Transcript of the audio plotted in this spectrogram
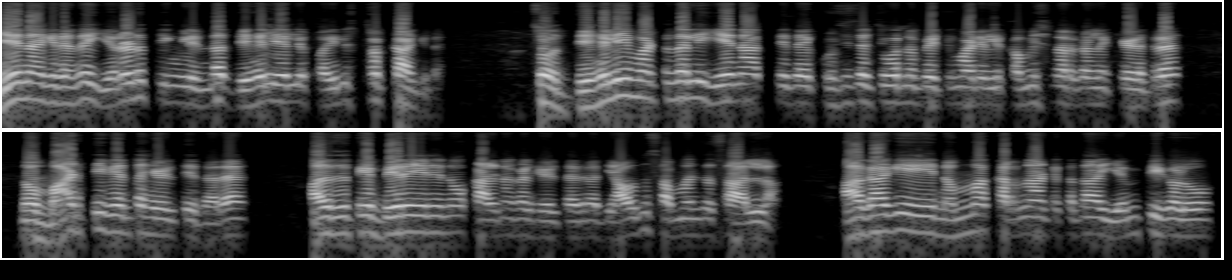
ಏನಾಗಿದೆ ಅಂದ್ರೆ ಎರಡು ತಿಂಗಳಿಂದ ದೆಹಲಿಯಲ್ಲಿ ಫೈಲ್ ಸ್ಟ್ರಕ್ ಆಗಿದೆ. ಸೊ, ದೆಹಲಿ ಮಟ್ಟದಲ್ಲಿ ಏನಾಗ್ತಿದೆ? ಕೃಷಿ ಸಚಿವರನ್ನ ಭೇಟಿ ಮಾಡಿ ಅಲ್ಲಿ ಕಮಿಷನರ್ಗಳನ್ನ ಕೇಳಿದ್ರೆ ನಾವು ಮಾಡ್ತೀವಿ ಅಂತ ಹೇಳ್ತಿದ್ದಾರೆ. ಅದ್ರ ಜೊತೆಗೆ ಬೇರೆ ಏನೇನೋ ಕಾರಣಗಳು ಹೇಳ್ತಾ ಇದ್ರೆ ಅದು ಯಾವ್ದು ಸಮಂಜಸ ಅಲ್ಲ. ಹಾಗಾಗಿ ನಮ್ಮ ಕರ್ನಾಟಕದ ಎಂಪಿಗಳು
